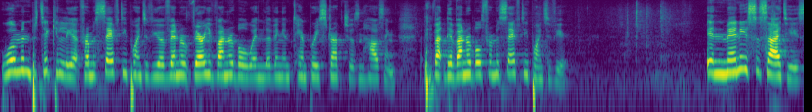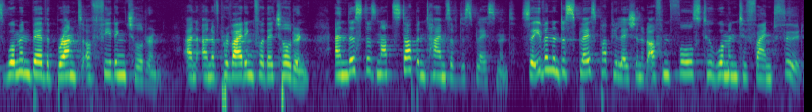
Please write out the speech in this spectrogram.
Women, particularly uh, from a safety point of view, are very vulnerable when living in temporary structures and housing. But they're vulnerable from a safety point of view. In many societies, women bear the brunt of feeding children and, and, of providing for their children. And this does not stop in times of displacement. So even in displaced population, it often falls to women to find food.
